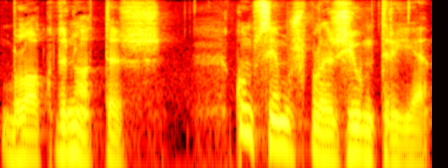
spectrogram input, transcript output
Bloco de Notas. Comecemos pela geometria.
